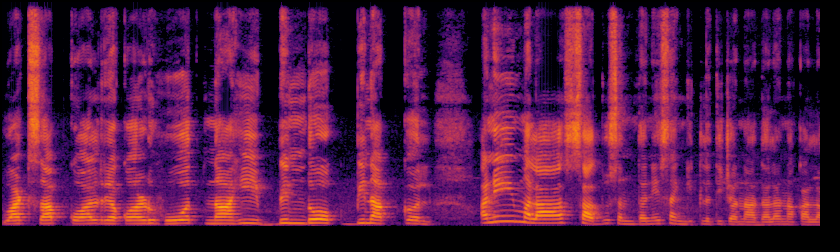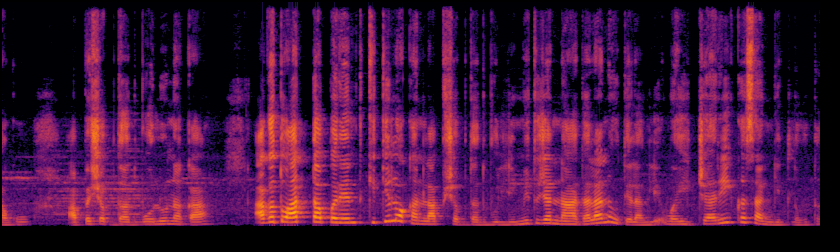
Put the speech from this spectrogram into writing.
व्हॉट्सअप कॉल रेकॉर्ड होत नाही. बिनडोक बिनाक्कल. आणि मला साधू संतांनी सांगितलं तिच्या नादाला नका लागू. अपशब्दात बोलू नका. अगं तू आत्तापर्यंत किती लोकांना अपशब्दात बोलली? मी तुझ्या नादाला नव्हते लागले. वैचारिक सांगितलं होतं.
